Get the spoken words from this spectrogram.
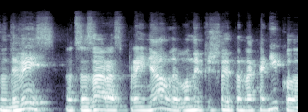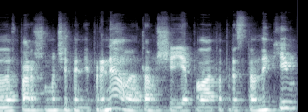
Ну дивись, ну це зараз прийняли. Вони пішли та на канікули, але в першому читанні прийняли, а там ще є палата представників,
